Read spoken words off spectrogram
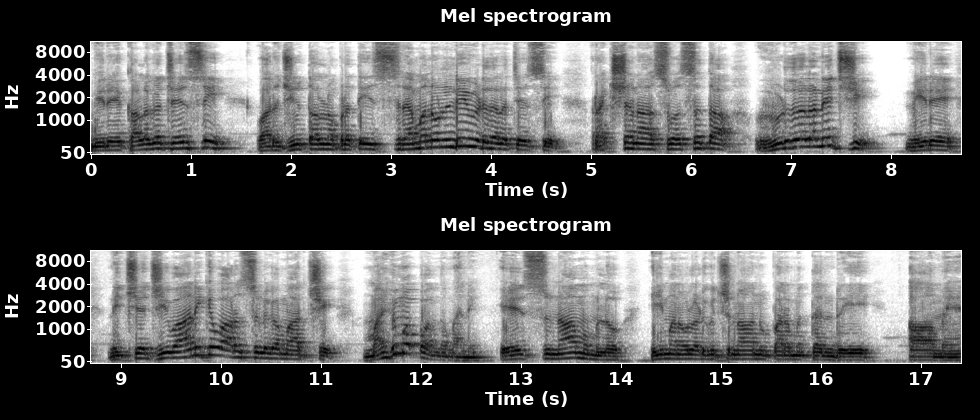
మీరే కలుగచేసి వారి జీవితాలను ప్రతి శ్రమ నుండి విడుదల చేసి రక్షణ స్వస్థత విడుదలనిచ్చి మీరే నిత్య జీవానికి వారసులుగా మార్చి మహిమ పొందమని ఏ సునామంలో ఈ మనవులు అడుగుచున్నాను పరమ తండ్రి. ఆమె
